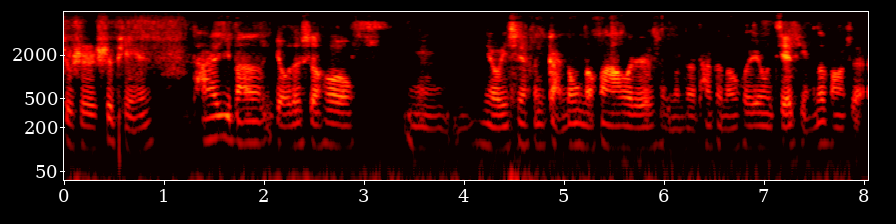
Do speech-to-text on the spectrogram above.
就是视频，他一般有的时候，嗯，有一些很感动的话或者是什么的，他可能会用截屏的方式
